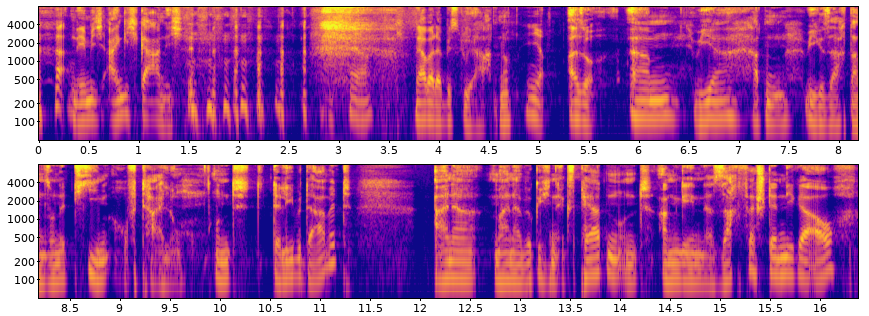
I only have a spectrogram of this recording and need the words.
Nämlich eigentlich gar nicht. Ja. ja, aber da bist du ja hart, ne? Ja. Also, ähm, wir hatten, wie gesagt, dann so eine Teamaufteilung. Und der liebe David, einer meiner wirklichen Experten und angehender Sachverständiger auch,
